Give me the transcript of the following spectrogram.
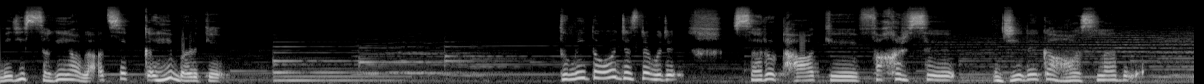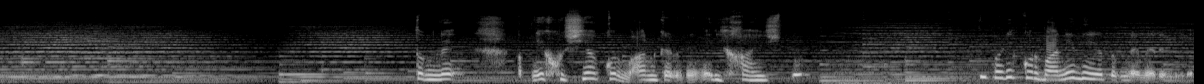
मेरी सगी औलाद से कहीं बढ़ के तुम ही तो हो जिसने मुझे सर उठा के फख्र से जीने का हौसला दिया तुमने अपनी खुशियाँ कुर्बान कर दी मेरी ख्वाहिश पे इतनी बड़ी कुर्बानी दी है तुमने मेरे लिए।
